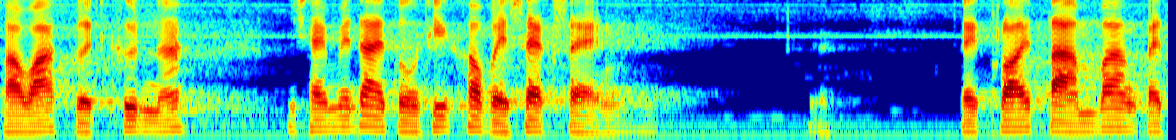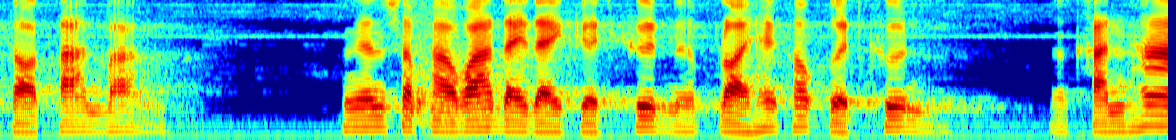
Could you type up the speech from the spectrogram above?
ภาวะเกิดขึ้นนะใช้ไม่ได้ตรงที่เข้าไปแทรกแซง ไปคล้อยตามบ้างไปต่อต้านบ้าง เพราะงั้นสภาวะใด ๆ เกิดขึ้นนะปล่อยให้เขาเกิดขึ้นขันห้า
